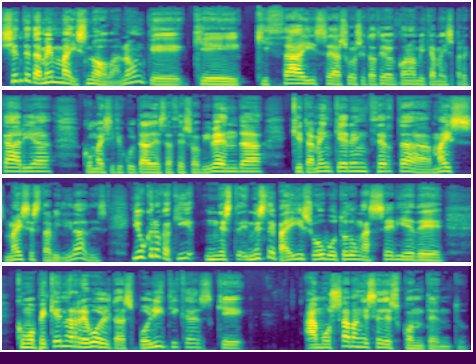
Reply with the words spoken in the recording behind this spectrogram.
xente tamén máis nova, non? Que, que quizáis a súa situación económica máis precaria, con máis dificultades de acceso á vivenda, que tamén queren certa máis máis estabilidades. E eu creo que aquí neste neste país houbo toda unha serie de como pequenas revoltas políticas que amosaban ese descontento,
